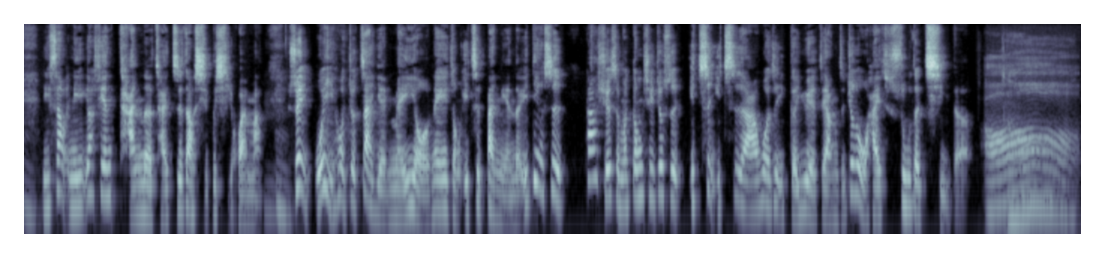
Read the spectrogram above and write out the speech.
嗯，你上你要先谈了才知道喜不喜欢嘛。嗯，所以我以后就再也没有那一种一次半年的，一定是他学什么东西就是一次一次啊，或者是一个月这样子，就是我还输得起的。哦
